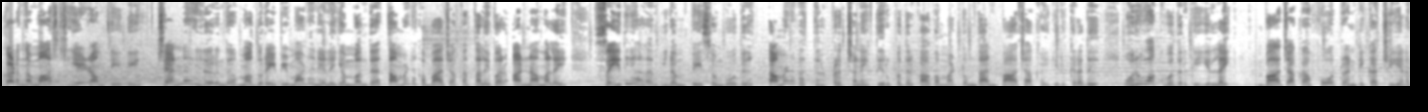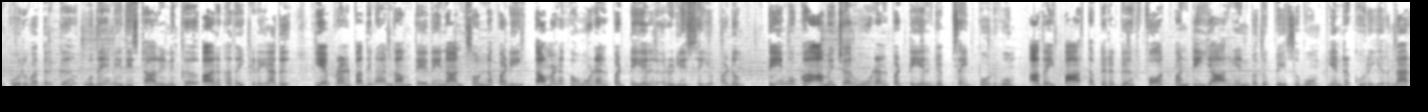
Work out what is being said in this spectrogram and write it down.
கடந்த மார்ச் ஏழாம் தேதி சென்னையிலிருந்து மதுரை விமான நிலையம் வந்த தமிழக பாஜக தலைவர் அண்ணாமலை செய்தியாளர்களிடம் பேசும்போது தமிழகத்தில் பிரச்சினை தீர்ப்பதற்காக மட்டும்தான் பாஜக இருக்கிறது உருவாக்குவதற்கு இல்லை. பாஜக போர் டுவெண்டி கட்சி என கூறுவதற்கு உதயநிதி ஸ்டாலினுக்கு அருகதை கிடையாது. ஏப்ரல் பதினான்காம் தேதி நான் சொன்னபடி தமிழக ஊழல் பட்டியல் ரிலீஸ் செய்யப்படும். திமுக அமைச்சர் ஊழல் பட்டியல் வெப்சைட் போடுவோம். அதை பார்த்த பிறகு போர் டுவெண்டி யார் என்பது பேசுவோம் என்று கூறியிருந்தார்.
